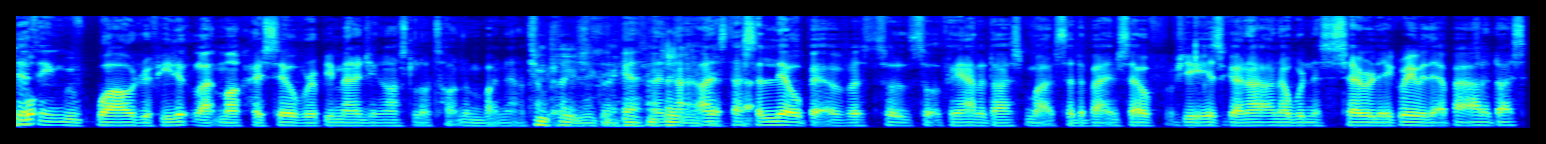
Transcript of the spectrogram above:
I think with Wilder, if he looked like Marco Silva, he'd be managing Arsenal or Tottenham by now. Completely agree. Yeah. Completely and that's, that's a little bit of a sort of, sort of thing Allardyce might have said about himself a few years ago, and I, and I, wouldn't necessarily agree with it about Allardyce.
